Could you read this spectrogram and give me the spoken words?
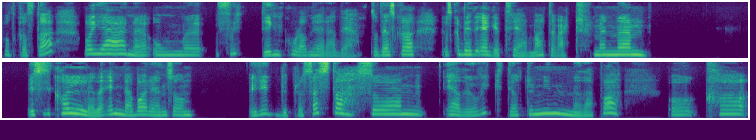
podkaster, og gjerne om uh, flytting, hvordan gjør jeg det? Så det skal, det skal bli et eget tema etter hvert. Men um, hvis vi kaller det enda bare en sånn ryddeprosess, da, så um, er det jo viktig at du minner deg på, og hva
